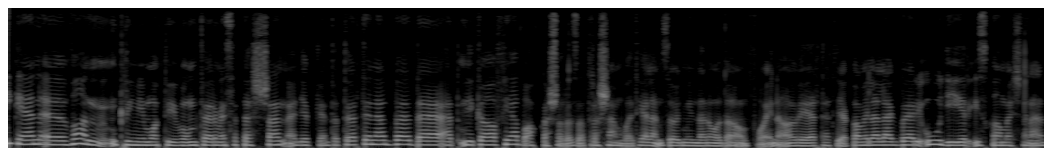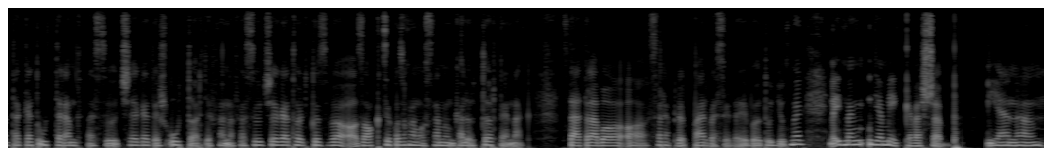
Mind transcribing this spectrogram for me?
Igen, van krimi motivum természetesen egyébként a történetben, de hát még a fiábakka sorozatra sem volt jellemző, hogy minden oldalon folyna a vér. Tehát, hogy a Camilla Legberry úgy ír izgalmas jeleneteket, úgy teremt feszültséget, és úgy tartja fenn a feszültséget, hogy közben az akciók azok nem a szemünk előtt történnek. Ezt általában a szereplők párbeszédeiből tudjuk meg. De itt meg ugye még kevesebb ilyen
